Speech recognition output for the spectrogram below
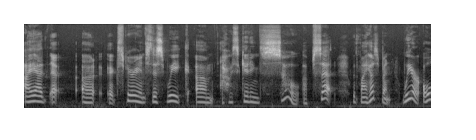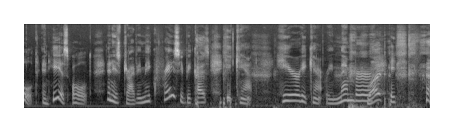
I had uh, uh, experience this week. Um, I was getting so upset with my husband. We are old, and he is old, and he's driving me crazy because he can't hear, he can't remember. What? He,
